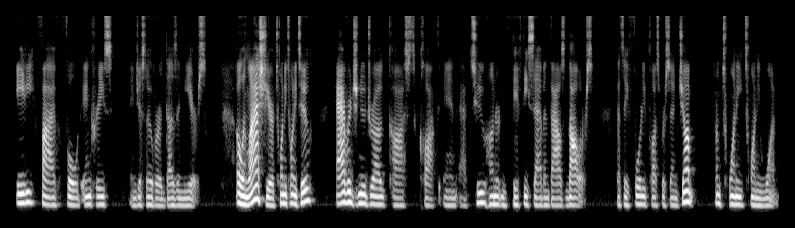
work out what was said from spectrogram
85 fold increase in just over a dozen years. Oh, and last year, 2022, average new drug costs clocked in at $257,000. That's a 40 plus percent jump from 2021.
